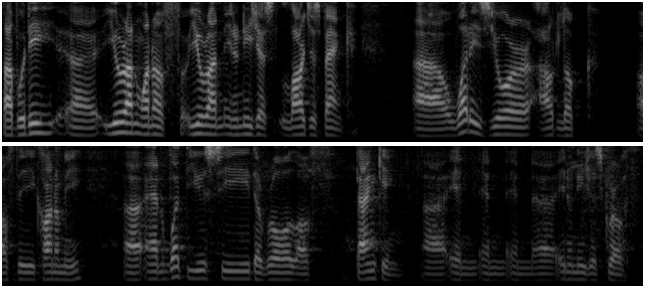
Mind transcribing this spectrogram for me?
Babudi, uh, you run one of you run Indonesia's largest bank. Uh, what is your outlook of the economy, and what do you see the role of banking uh, in, in, in uh, Indonesia's growth?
